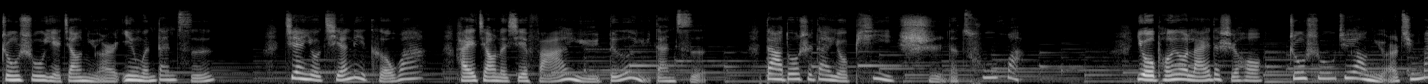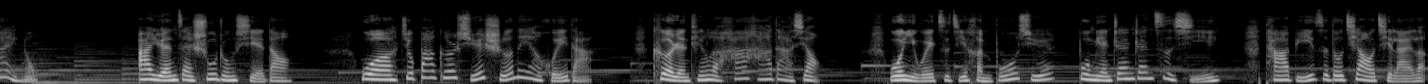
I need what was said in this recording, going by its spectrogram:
钟书也教女儿英文单词，见有潜力可挖，还教了些法语、德语单词，大多是带有“屁”“屎”的粗话。有朋友来的时候，钟书就要女儿去卖弄。阿元在书中写道：“我就八哥学舌那样回答。”客人听了哈哈大笑，我以为自己很博学，不免沾沾自喜，他鼻子都翘起来了。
